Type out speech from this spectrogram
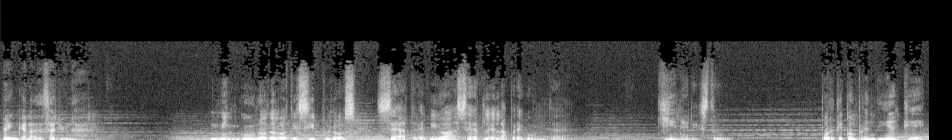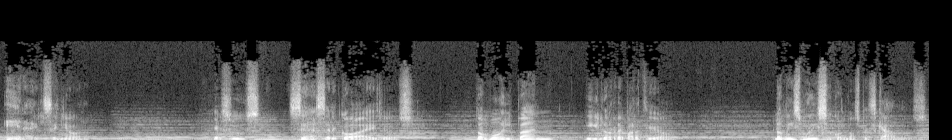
Vengan a desayunar. Ninguno de los discípulos se atrevió a hacerle la pregunta, ¿quién eres tú? Porque comprendían que era el Señor. Jesús se acercó a ellos, tomó el pan y lo repartió. Lo mismo hizo con los pescados.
